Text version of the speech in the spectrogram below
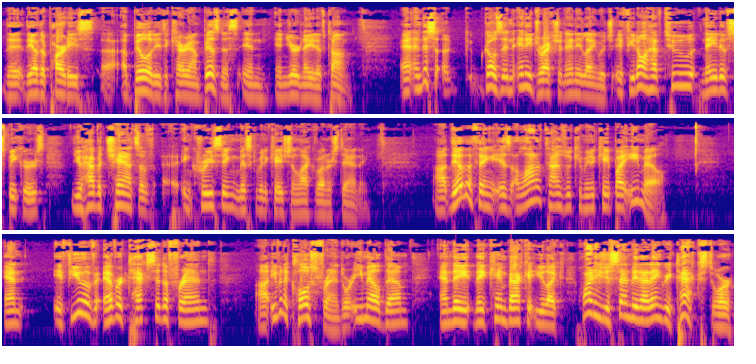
the the other party's uh, ability to carry on business in in your native tongue. And, and this uh, goes in any direction, any language. If you don't have two native speakers, you have a chance of uh, increasing miscommunication, lack of understanding. Uh, the other thing is a lot of times we communicate by email. And if you have ever texted a friend, uh, even a close friend, or emailed them, and they, they came back at you like, why did you send me that angry text? Or,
